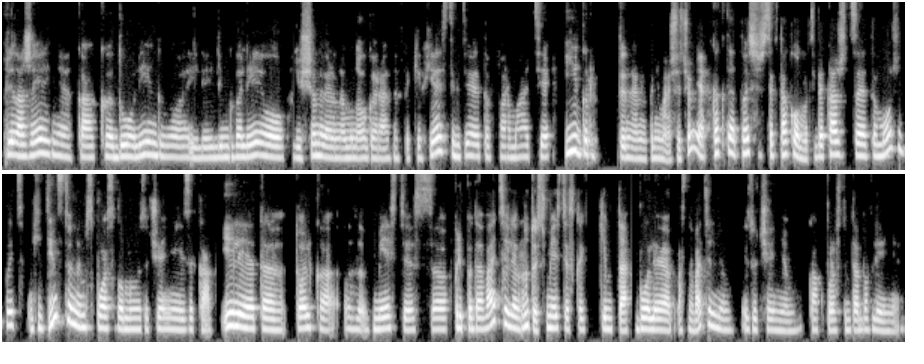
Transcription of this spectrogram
приложения, как Duolingo или Lingvaleo, еще, наверное, много разных таких есть, где это в формате игр, ты, наверное, понимаешь, о чем я. Как ты относишься к такому? Тебе кажется, это может быть единственным способом изучения языка? Или это только э, вместе с преподавателем, ну, то есть вместе с каким-то более основательным изучением, как просто добавление?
